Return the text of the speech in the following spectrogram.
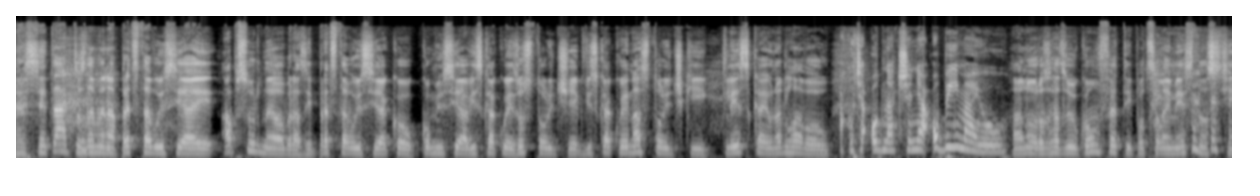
Presne tak, to znamená, predstavuj si aj absurdné obrazy, predstavuj si, ako komisia vyskakuje zo stoličiek, vyskakuje na stoličky, tlieskajú nad hlavou. Ako ťa od nadšenia objímajú. Áno, rozhadzujú konfety po celej miestnosti,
